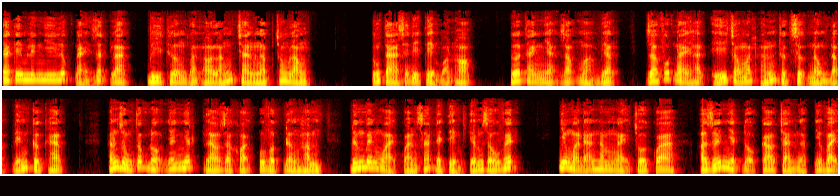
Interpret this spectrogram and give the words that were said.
Trái tim Linh Nhi lúc này rất loạn, bi thương và lo lắng tràn ngập trong lòng. Chúng ta sẽ đi tìm bọn họ. Hứa Thanh nhẹ giọng mở miệng. Giờ phút này hận ý trong mắt hắn thực sự nồng đậm đến cực hạn. Hắn dùng tốc độ nhanh nhất lao ra khỏi khu vực đường hầm, đứng bên ngoài quan sát để tìm kiếm dấu vết. Nhưng mà đã 5 ngày trôi qua, ở dưới nhiệt độ cao tràn ngập như vậy,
